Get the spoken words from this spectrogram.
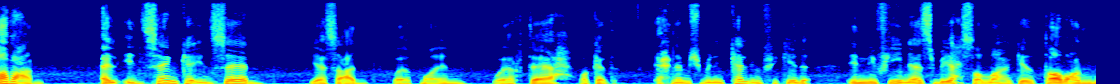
طبعا الإنسان كإنسان يسعد ويطمئن ويرتاح وكذا. إحنا مش بنتكلم في كده إن في ناس بيحصل لها كده. طبعا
